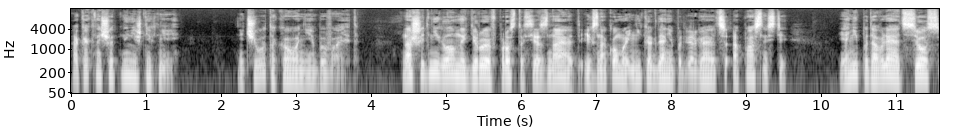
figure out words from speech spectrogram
А как насчет нынешних дней? Ничего такого не бывает. В наши дни главных героев просто все знают, их знакомые никогда не подвергаются опасности, и они подавляют все с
